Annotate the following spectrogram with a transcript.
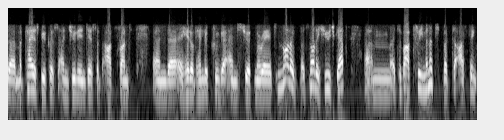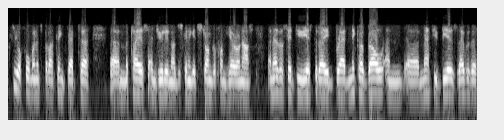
uh, Matthys Beukes and Julian Jessup out front and uh, ahead of Hendrik Kruger and Stuart Murray. It's not a, it's not a huge gap. Um, it's about three minutes, but I think three or four minutes. But I think that uh, uh, Matthias and Julian are just going to get stronger from here on out. And as I said to you yesterday, Brad, Nico Bell and uh, Matthew Beers, they were the,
